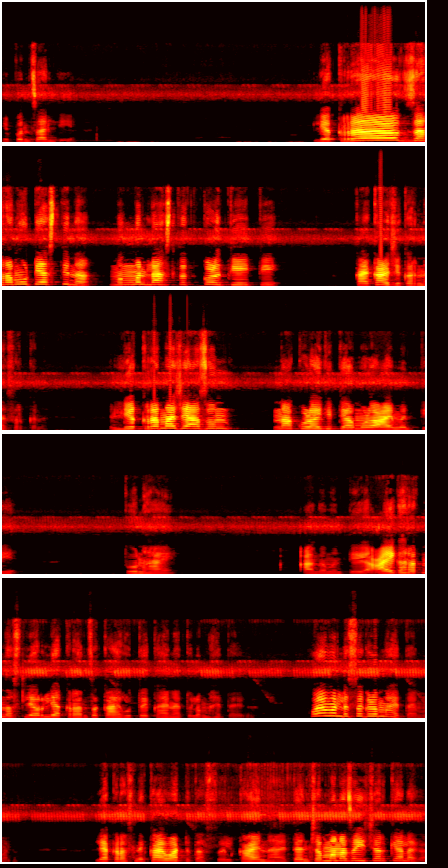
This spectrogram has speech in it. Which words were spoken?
ही पण चालली लेकरं जरा मोठी असते ना मग म्हणलं असतं कळती ती काय काळजी करण्यासारखं नाही. लेकरं माझी अजून नाकुळ आहे ती त्यामुळं आई म्हणती तू नाही. अगं म्हणते आई घरात नसल्यावर लेकरांचं काय होतंय काय नाही तुला माहीत आहे का? होय म्हणलं सगळं माहीत आहे मला. लेकरासने काय वाटत असेल काय नाही त्यांच्या मनाचा विचार केला का?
